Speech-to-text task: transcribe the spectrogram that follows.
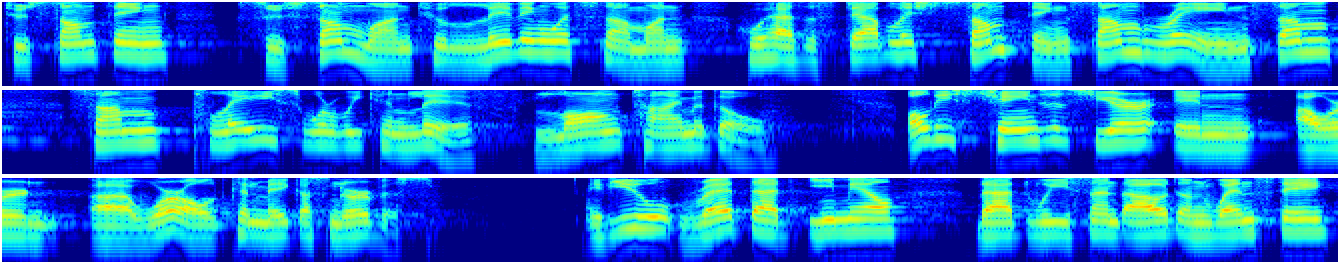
to something to someone, to living with someone who has established something, some reign, some, some place where we can live long time ago. All these changes here in our uh, world can make us nervous. If you read that email that we sent out on Wednesday,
